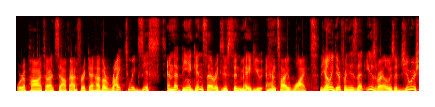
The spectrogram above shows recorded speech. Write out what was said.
or apartheid South Africa have a right to exist, and that being against their existence made you anti white. The only difference is that Israel is a Jewish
